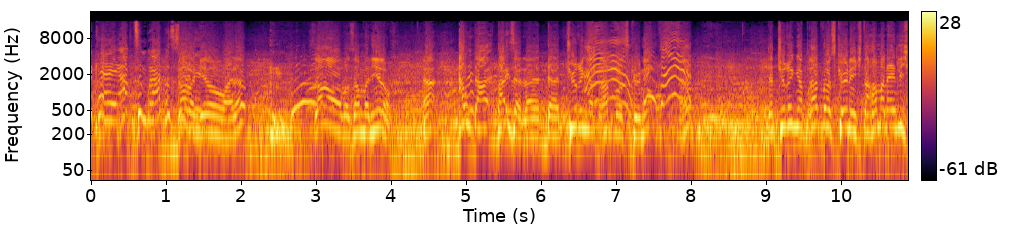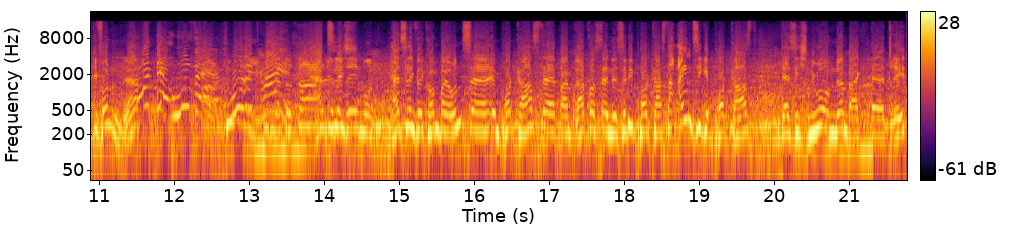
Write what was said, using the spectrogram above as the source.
Okay, ab zum So, dann gehen wir weiter. So, was haben wir hier noch? Ja. Oh, da, da ist er, der, der Thüringer Bratwurstkönig. Ja. Der Thüringer Bratwurstkönig, da haben wir ihn endlich gefunden. Ja. Und der Uwe. Uwe Kai. Herzlich, herzlich willkommen bei uns äh, im Podcast, äh, beim Bratwurst and the City Podcast, der einzige Podcast, der sich nur um Nürnberg äh, dreht.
